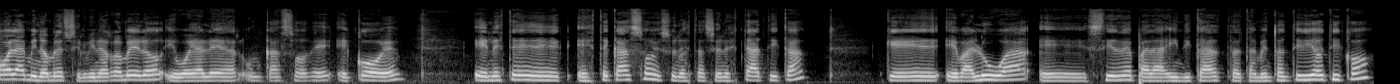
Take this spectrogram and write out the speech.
Hola, mi nombre es Silvina Romero y voy a leer un caso de ECOE. En este, este caso es una estación estática que evalúa, eh, sirve para indicar tratamiento antibiótico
